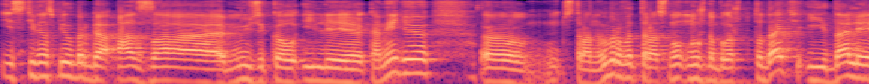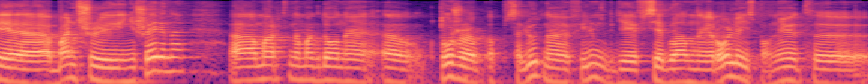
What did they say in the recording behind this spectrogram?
из Стивена Спилберга, а за мюзикл или комедию, э, странный выбор в этот раз, ну, нужно было что-то дать, и дали Банши и Нишерина э, Мартина Макдона, э, тоже абсолютно фильм, где все главные роли исполняют э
